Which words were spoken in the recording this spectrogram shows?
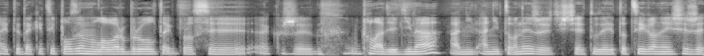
aj teda keď si pozriem Lower Brule, tak proste akože úplná dedina, ani, ani to ne, že ešte tu je to civilnejšie, že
